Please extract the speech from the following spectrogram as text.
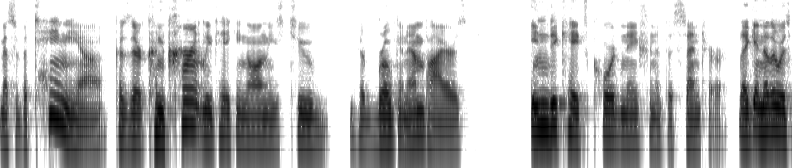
Mesopotamia, because they're concurrently taking on these two broken empires, indicates coordination at the center. Like, in other words,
